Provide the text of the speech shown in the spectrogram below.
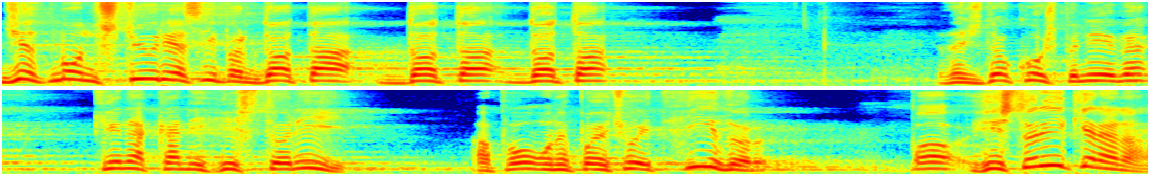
gjithmonë shtyrje si për do ta, do ta, do ta, Dhe çdokush prej neve kena ka një histori, apo unë po e quaj të hidhur, po histori kena na,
